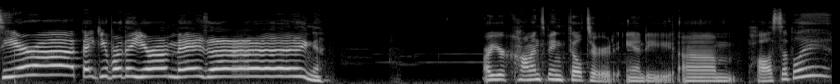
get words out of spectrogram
Sierra, thank you for the You're Amazing. Are your comments being filtered, Andy? Um, possibly.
